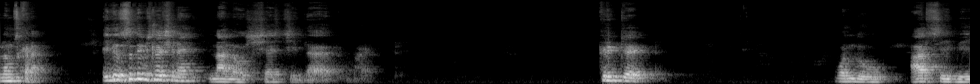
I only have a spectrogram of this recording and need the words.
ನಮಸ್ಕಾರ. ಇದು ಸುದ್ದಿ ವಿಶ್ಲೇಷಣೆ. ನಾನು ಶಶಿಧರ್ ಭಟ್. ಕ್ರಿಕೆಟ್ ಒಂದು ಆರ್ ಸಿ ಬಿ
